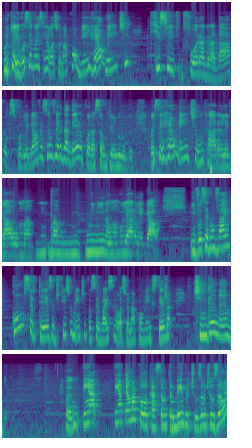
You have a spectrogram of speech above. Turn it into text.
Porque aí você vai se relacionar com alguém realmente que se for agradável, que se for legal, vai ser um verdadeiro coração peludo. Vai ser realmente um cara legal, uma, uma menina, uma mulher legal. E você não vai, com certeza, dificilmente você vai se relacionar com alguém que esteja te enganando. Tem a, tem até uma colocação também do tiozão. O tiozão é,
